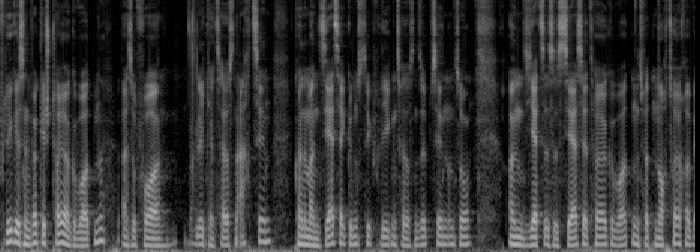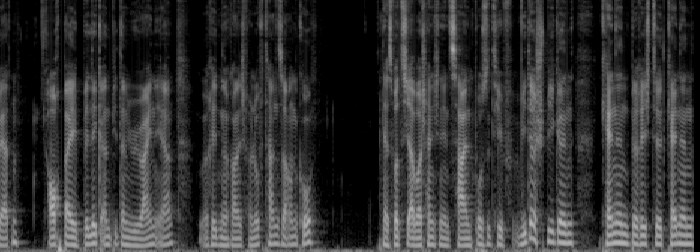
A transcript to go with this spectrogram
Flüge sind wirklich teuer geworden. Also vor 2018 konnte man sehr, sehr günstig fliegen, 2017 und so. Und jetzt ist es sehr, sehr teuer geworden. Es wird noch teurer werden. Auch bei Billiganbietern wie Ryanair. Wir reden ja gar nicht von Lufthansa und Co. Das wird sich aber wahrscheinlich in den Zahlen positiv widerspiegeln. Canon berichtet, Canon,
